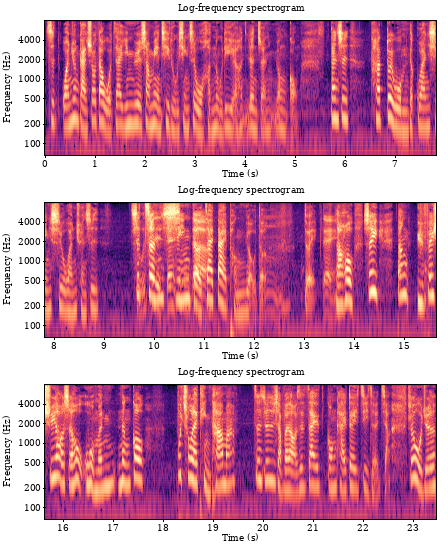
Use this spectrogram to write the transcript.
是完全感受到我在音乐上面企图心，是我很努力也很认真很用功。但是他对我们的关心是完全是是真心的在带朋友的。对对，然后所以当宇飞需要的时候，我们能够不出来挺他吗？这就是小芬老师在公开对记者讲。所以我觉得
